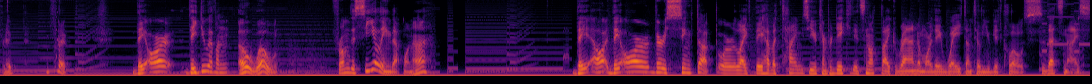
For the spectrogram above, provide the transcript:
Flip, flip. They are, they do have an, oh, whoa. From the ceiling, that one, huh? They are, they are very synced up, or like they have a time so you can predict it's not like random or they wait until you get close. So that's nice.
